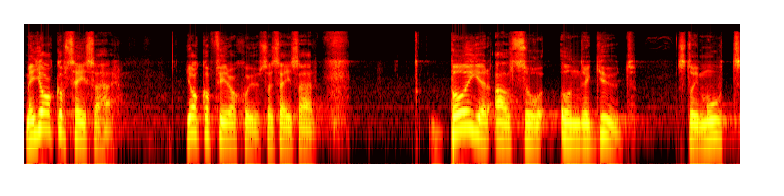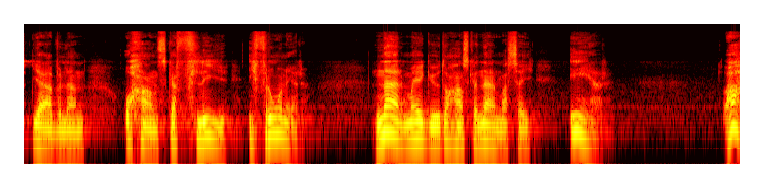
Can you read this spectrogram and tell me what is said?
Men Jakob säger så här, Jakob 4 och 7 så säger så här. Böjer alltså under Gud, stå emot djävulen och han ska fly ifrån er. Närma er Gud och han ska närma sig er. Ah,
